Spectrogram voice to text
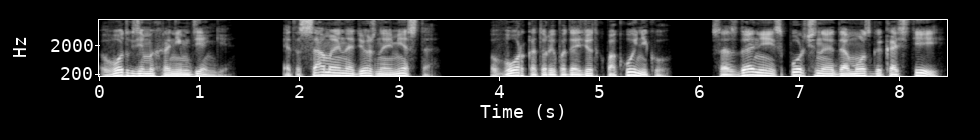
Вот где мы храним деньги. Это самое надежное место. Вор, который подойдет к покойнику, создание, испорченное до мозга костей,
